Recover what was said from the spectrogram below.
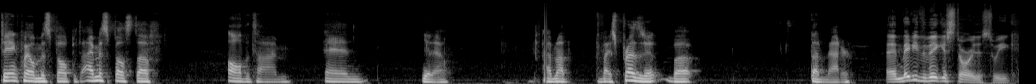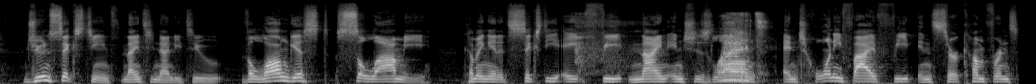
Dan Quayle misspelled, but I misspell stuff all the time, and you know, I'm not the vice president, but doesn't matter. And maybe the biggest story this week June 16th, 1992, the longest salami coming in at 68 feet, 9 inches long, What? and 25 feet in circumference,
